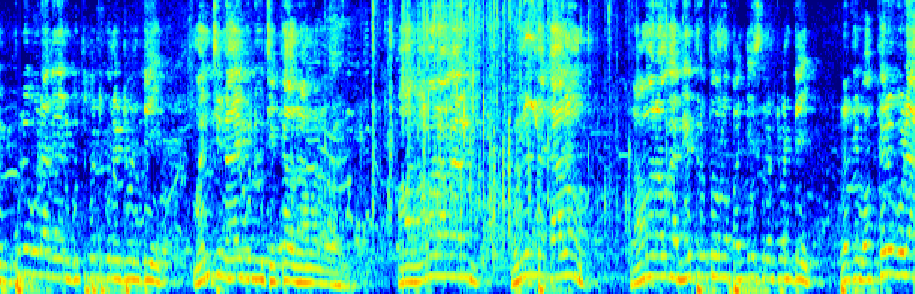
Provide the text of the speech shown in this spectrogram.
ఎప్పుడు కూడా నేను గుర్తుపెట్టుకున్నటువంటి మంచి నాయకుడు చిక్కాల రామారావు గారు. ఆ రామారావు గారు ఉన్నంత కాలం రామారావు గారి నేతృత్వంలో పనిచేస్తున్నటువంటి ప్రతి ఒక్కరూ కూడా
